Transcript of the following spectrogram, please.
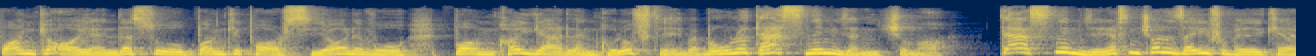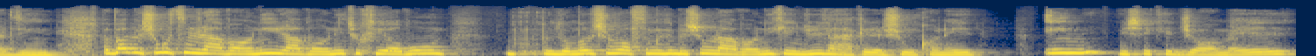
بانک آینده و بانک پارسیانه و بانک های گردن کلفته و به اونا دست نمی‌زنید شما. دست نمی‌زنید. اصلا چون ضعیف رو پیدا کردین؟ و بعد بهشون گفتین روانی روانی تو خیابون. دنبالشون رفتیم بهشون روانی که اینجوری تحقیرشون کنید. این میشه که جامعه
